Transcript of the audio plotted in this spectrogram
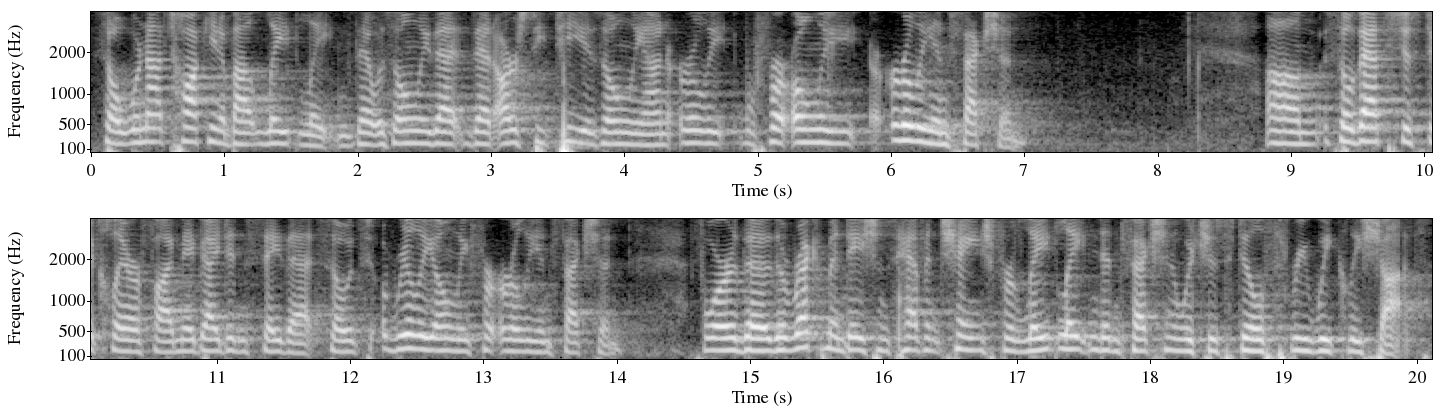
So we're not talking about late latent. That was only that, that RCT is only on early, for only early infection. Um, so that's just to clarify. Maybe I didn't say that. So it's really only for early infection. For the, the recommendations haven't changed for late latent infection, which is still three weekly shots.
